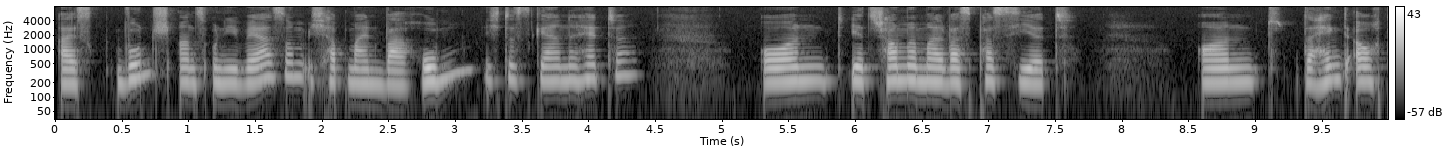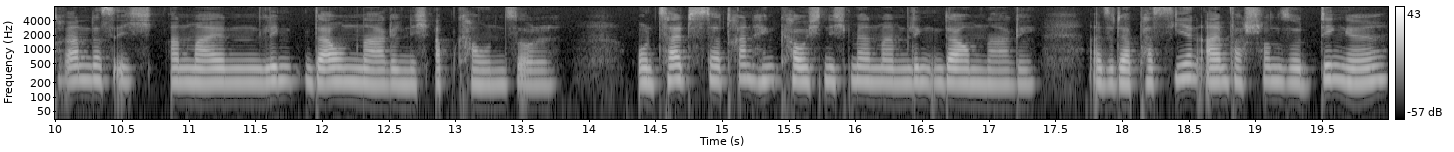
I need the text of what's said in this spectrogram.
als Wunsch ans Universum. Ich habe mein Warum ich das gerne hätte. Und jetzt schauen wir mal, was passiert. Und da hängt auch dran, dass ich an meinen linken Daumennagel nicht abkauen soll. Und seit es da dran hängt, kaue ich nicht mehr an meinem linken Daumennagel. Also da passieren einfach schon so Dinge,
